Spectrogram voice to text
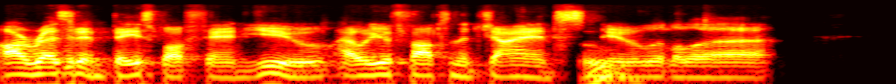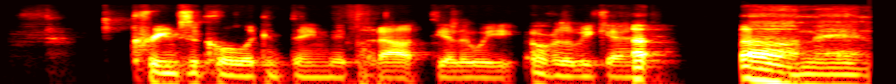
Our resident baseball fan, you, how are your thoughts on the Giants' Ooh. new little uh, creamsicle looking thing they put out the other week over the weekend? Uh, oh man,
